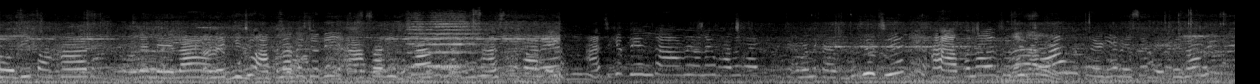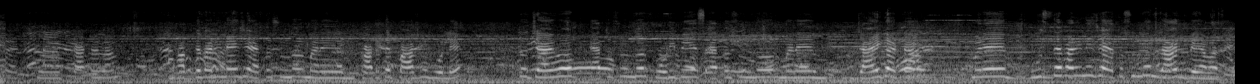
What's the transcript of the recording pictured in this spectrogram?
নদী, পাহাড় মেলা, অনেক কিছু। আপনাদের যদি আসার ইচ্ছা আসতে পারে, আজকের দিনটা আমি অনেক ভালো মানে বুঝেছি। আর আপনারা যদি একবার এসে দেখে যান। কাটালাম। ভাবতে পারি নাই যে এত সুন্দর মানে কাটাতে পারব বলে। তো যাই হোক, এত সুন্দর পরিবেশ, এত সুন্দর মানে জায়গাটা মানে বুঝতে পারিনি যে এত সুন্দর লাগবে আমাদের।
